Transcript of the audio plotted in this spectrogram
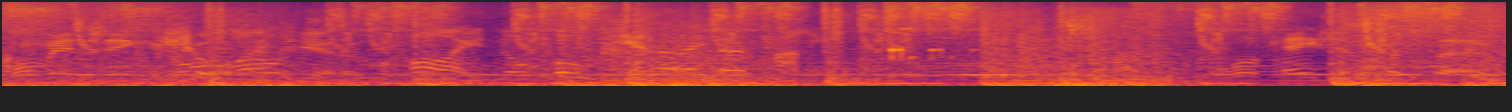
Commencing show out here. High, no. Generator running. Location confirmed.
